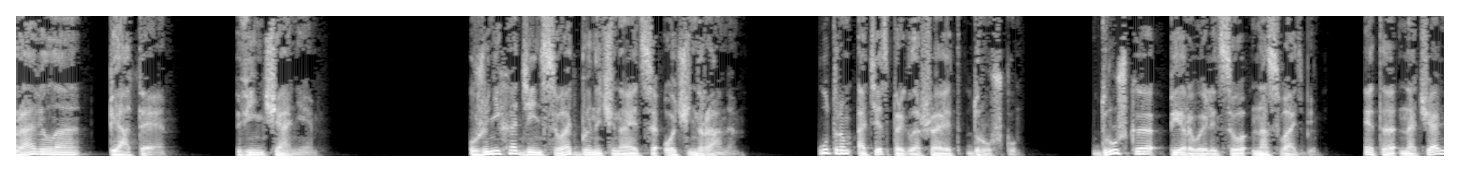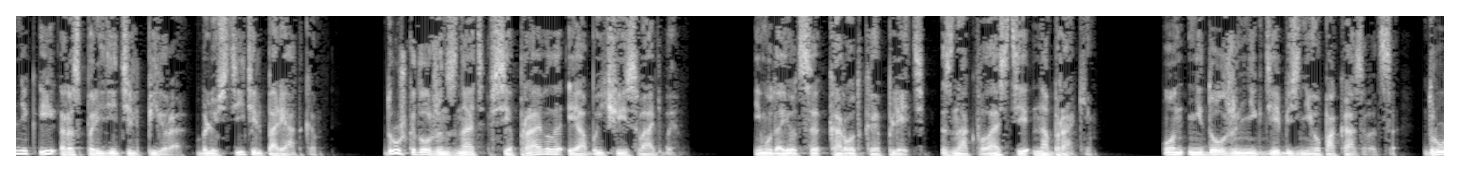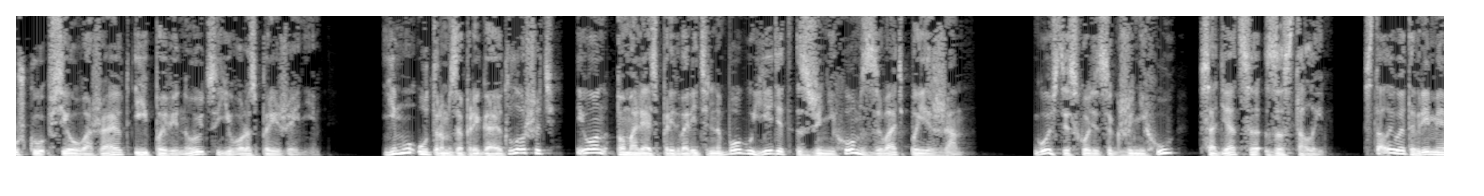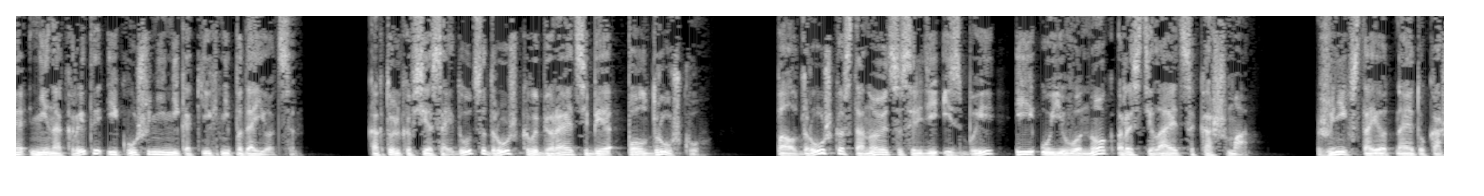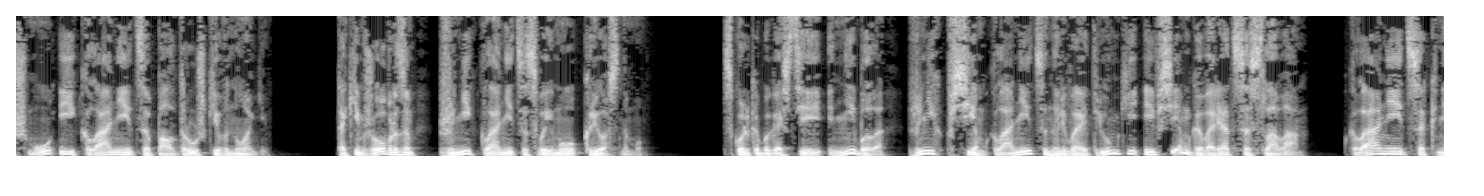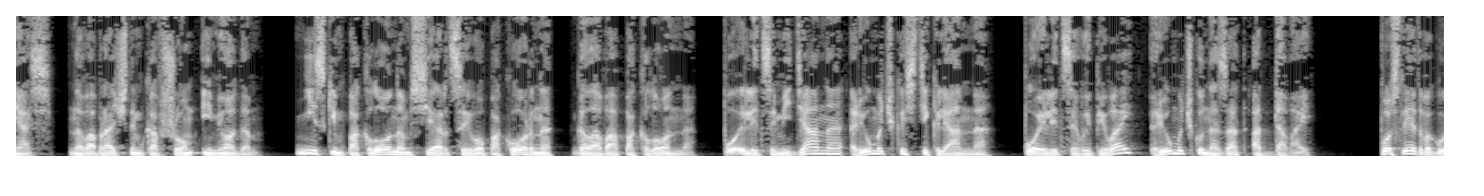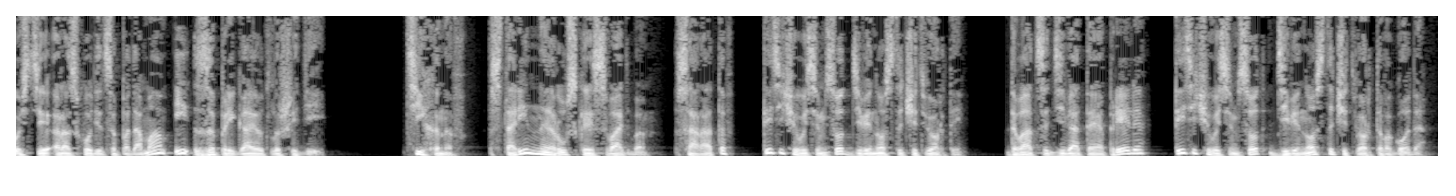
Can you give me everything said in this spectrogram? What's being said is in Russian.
Правило пятое. Венчание. У жениха день свадьбы начинается очень рано. Утром отец приглашает дружку. Дружка – первое лицо на свадьбе. Это начальник и распорядитель пира, блюститель порядка. Дружка должен знать все правила и обычаи свадьбы. Ему дается короткая плеть, знак власти на браке. Он не должен нигде без нее показываться. Дружку все уважают и повинуются его распоряжениям. Ему утром запрягают лошадь, и он, помолясь предварительно Богу, едет с женихом сзывать поезжан. Гости сходятся к жениху, садятся за столы. Столы в это время не накрыты и кушаний никаких не подается. Как только все сойдутся, дружка выбирает себе полдружку. Полдружка становится среди избы, и у его ног расстилается кошма. Жених встает на эту кошму и кланяется полдружке в ноги. Таким же образом, жених кланяется своему крестному. Сколько бы гостей ни было, жених всем кланяется, наливает рюмки и всем говорят со словам. Кланяется князь новобрачным ковшом и медом. Низким поклоном сердце его покорно, голова поклонна. Пойлица медяна, рюмочка стеклянна. Пойлице выпивай, рюмочку назад отдавай. После этого гости расходятся по домам и запрягают лошадей. Тихонов. Старинная русская свадьба. Саратов. 1894. 29 апреля 1894 года.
